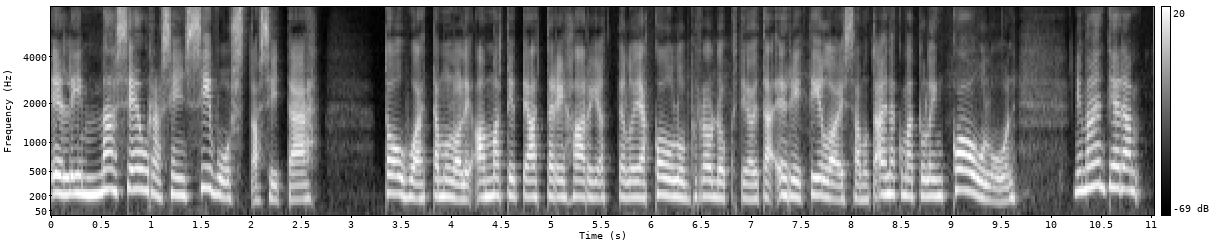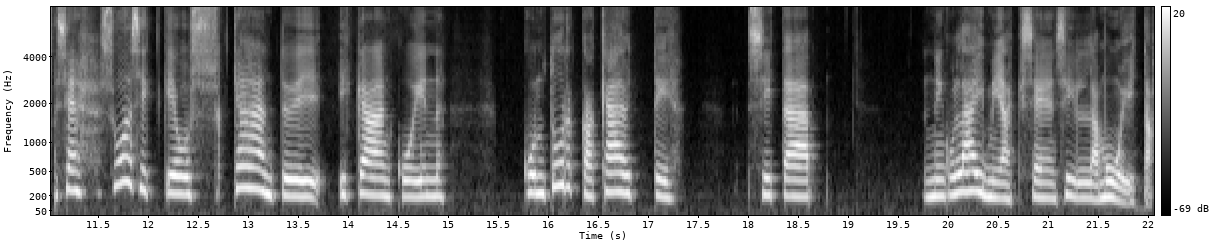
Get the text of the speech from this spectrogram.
eli mä seurasin sivusta sitä touhua, että mulla oli ammattiteatteriharjoittelu ja koulun produktioita eri tiloissa, mutta aina kun mä tulin kouluun, niin mä en tiedä, se suosikkius kääntyi ikään kuin, kun Turkka käytti sitä niin kuin läimiäkseen sillä muita.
